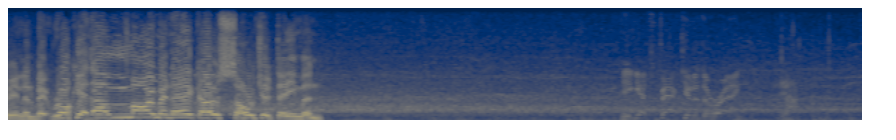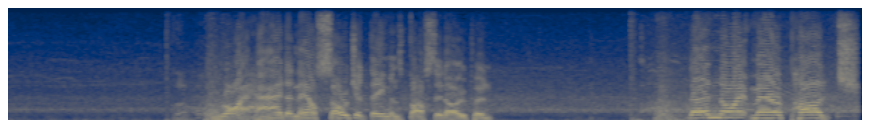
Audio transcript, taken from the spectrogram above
Feeling a bit rocky at the moment. There goes Soldier Demon. He gets back into the ring. Right hand, and now Soldier Demon's busted open. The Nightmare Punch.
